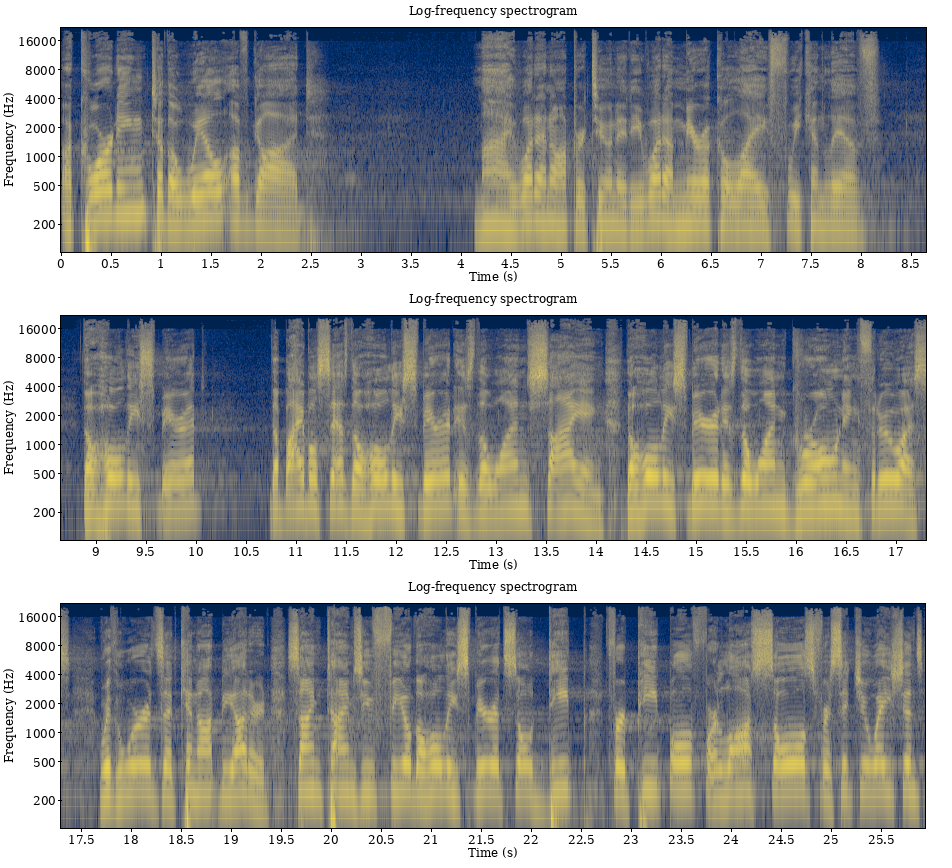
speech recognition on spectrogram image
according to the will of God. My, what an opportunity, what a miracle life we can live. The Holy Spirit, the Bible says the Holy Spirit is the one sighing, the Holy Spirit is the one groaning through us with words that cannot be uttered. Sometimes you feel the Holy Spirit so deep for people, for lost souls, for situations,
